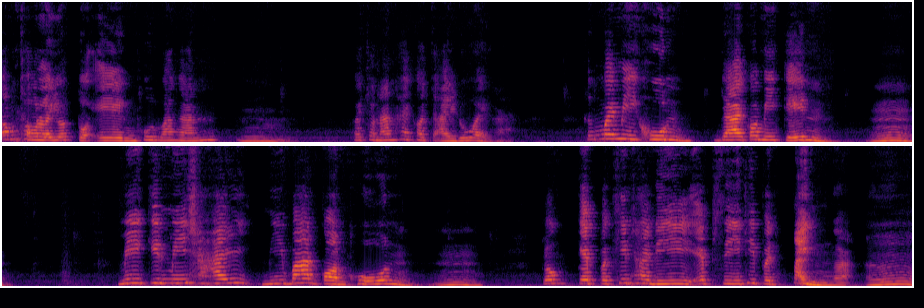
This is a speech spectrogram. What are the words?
ต้องทรยศตัวเองพูดว่างั้น อืม เพราะฉะนั้นให้เข้าใจด้วยค่ะ ถึงไม่มีคุณ ยายก็มีกิน อืม มีกินมีใช้ มีบ้านก่อนคุณ อืม จงเก็บไปคิดให้ดีเอฟซีที่เป็นติ่งอะเออ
